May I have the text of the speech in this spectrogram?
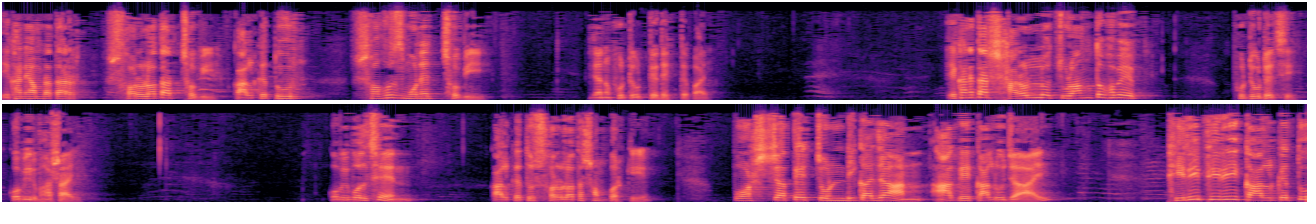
এখানে আমরা তার সরলতার ছবি, কালকেতুর সহজ মনের ছবি যেন ফুটে উঠতে দেখতে পাই। এখানে তার সারল্য চূড়ান্তভাবে ফুটে উঠেছে কবির ভাষায়। কবি বলছেন, কালকেতুর সরলতা সম্পর্কে, পশ্চাতে চণ্ডিকা যান, আগে কালু যায় ফিরি ফিরি কালকেতু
